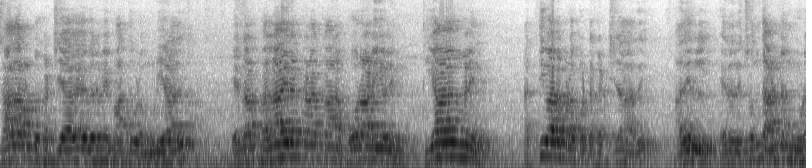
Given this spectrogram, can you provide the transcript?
சாதாரண கட்சியாக வெறுமை பார்த்துவிட முடியாது. என்றால் பல்லாயிரக்கணக்கான போராளிகளின் தியாகங்களில் அத்திவாரப்படப்பட்ட கட்சி தான் அது. அதில் எனது சொந்த அண்ணன் கூட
